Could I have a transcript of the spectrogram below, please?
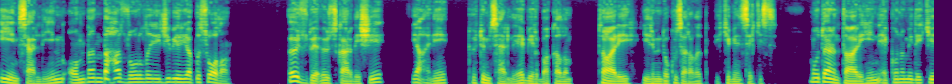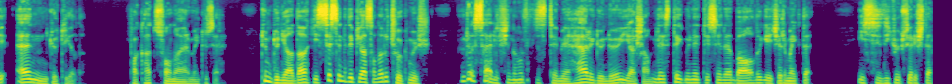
iyimserliğin ondan daha zorlayıcı bir yapısı olan öz ve öz kardeşi yani kötümserliğe bir bakalım. Tarih 29 Aralık 2008. Modern tarihin ekonomideki en kötü yılı. Fakat sona ermek üzere. Tüm dünyada hisse senedi piyasaları çökmüş. Küresel finans sistemi her günü yaşam destek ünitesine bağlı geçirmekte. İşsizlik yükselişte.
